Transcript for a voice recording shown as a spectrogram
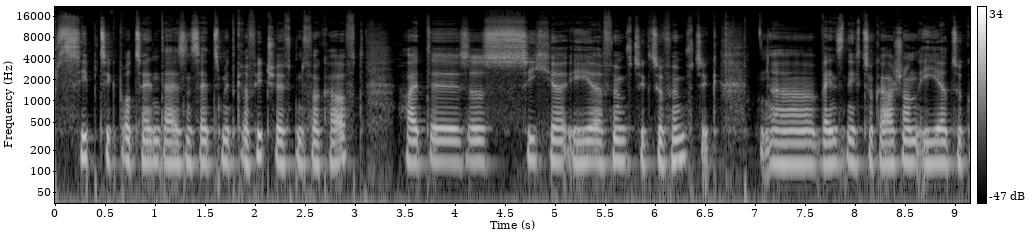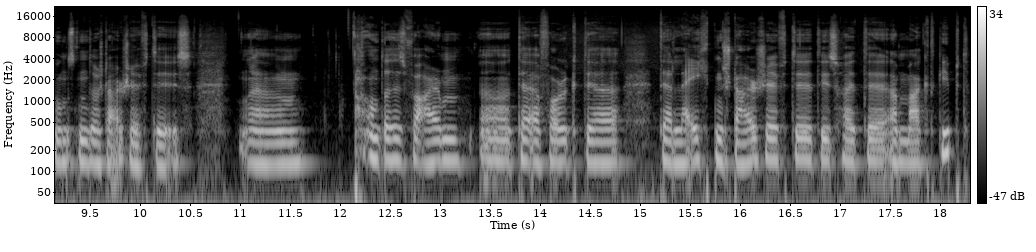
70% Eisensets mit Graphitschäften verkauft. Heute ist es sicher eher 50 zu 50, äh, wenn es nicht sogar schon eher zugunsten der Stahlschäfte ist. Ähm, und das ist vor allem äh, der Erfolg der, der leichten Stahlschäfte, die es heute am Markt gibt,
